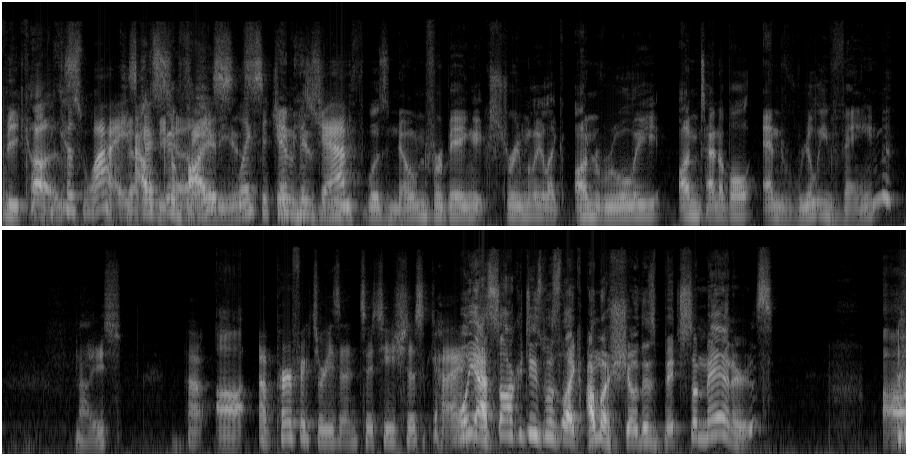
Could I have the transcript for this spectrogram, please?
Because Because why? He's a good Alcibiades face. Likes to in his his jab. youth was known for being extremely like unruly, untenable, and really vain. Nice. Uh, a perfect reason to teach this guy. Well, yeah, Socrates was like, "I'm gonna show this bitch some manners. I'm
